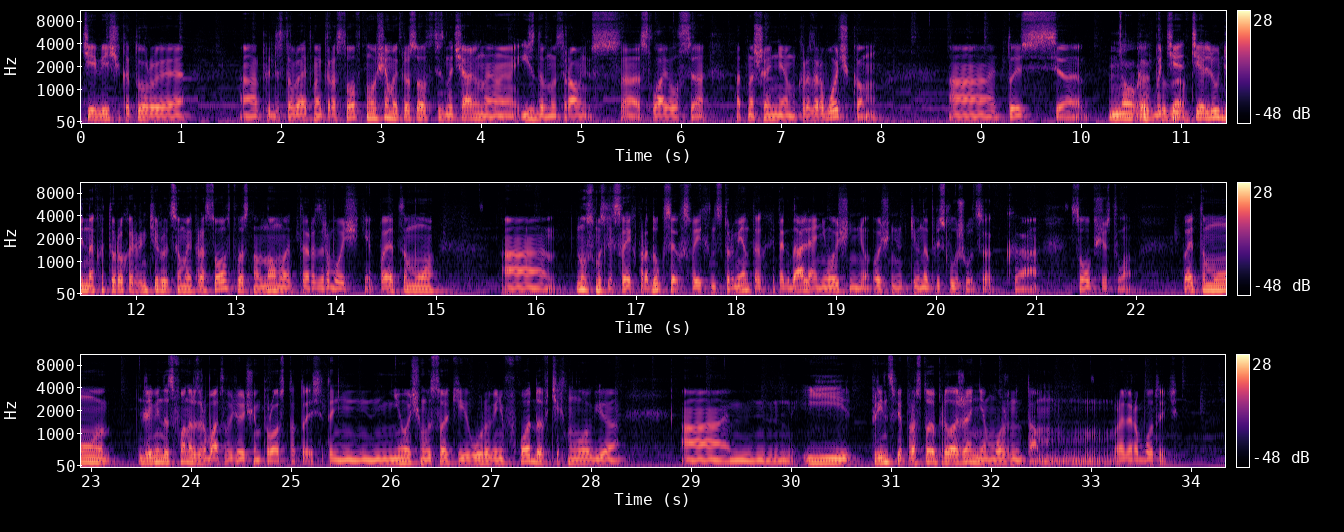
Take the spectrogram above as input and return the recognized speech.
те вещи, которые предоставляет Microsoft. Ну, вообще, Microsoft изначально издавна срав... славился отношением к разработчикам. А, то есть, ну, как бы да. те, те люди, на которых ориентируется Microsoft, в основном это разработчики. Поэтому, а, ну, в смысле, в своих продукциях, в своих инструментах и так далее, они очень, очень активно прислушиваются к сообществу. Поэтому для Windows Phone разрабатывать очень просто. То есть это не очень высокий уровень входа в технологию. А, и, в принципе, простое приложение можно там разработать,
